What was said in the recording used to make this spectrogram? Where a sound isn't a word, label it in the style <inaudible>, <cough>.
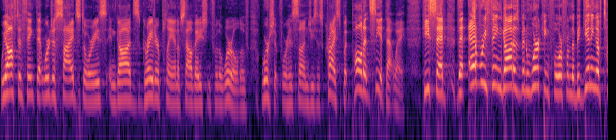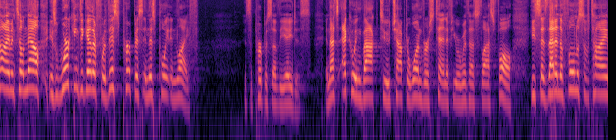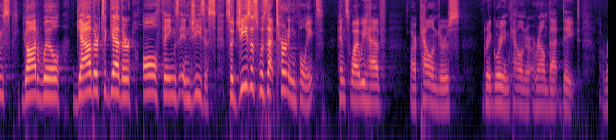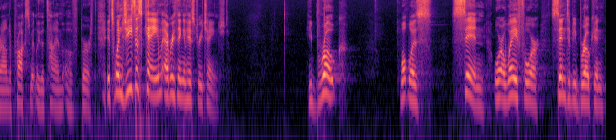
We often think that we're just side stories in God's greater plan of salvation for the world, of worship for his son, Jesus Christ. But Paul didn't see it that way. He said that everything God has been working for from the beginning of time until now is working together for this purpose in this point in life. It's the purpose of the ages. And that's echoing back to chapter 1, verse 10, if you were with us last fall. He says that in the fullness of times, God will gather together all things in Jesus. So Jesus was that turning point, hence why we have our calendars, Gregorian calendar, around that date, around approximately the time of birth. It's when Jesus came, everything in history changed. He broke what was sin or a way for sin to be broken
